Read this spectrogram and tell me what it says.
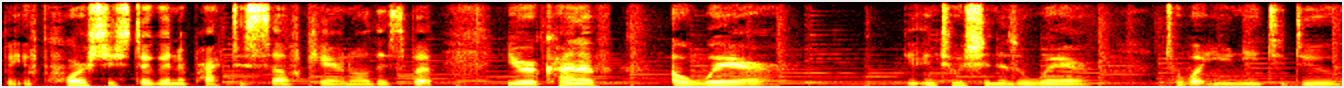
But of course, you're still going to practice self care and all this, but you're kind of aware. Your intuition is aware to what you need to do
